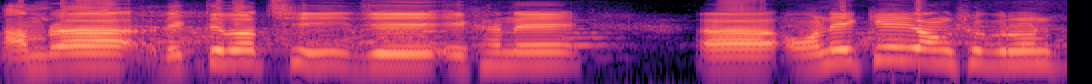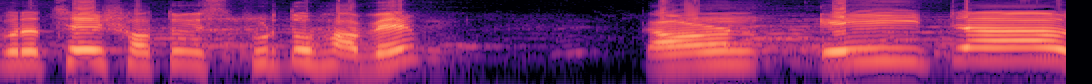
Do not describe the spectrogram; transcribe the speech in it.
আমরা দেখতে পাচ্ছি যে এখানে অনেকেই অংশগ্রহণ করেছে স্বতঃস্ফূর্তভাবে। কারণ এইটা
